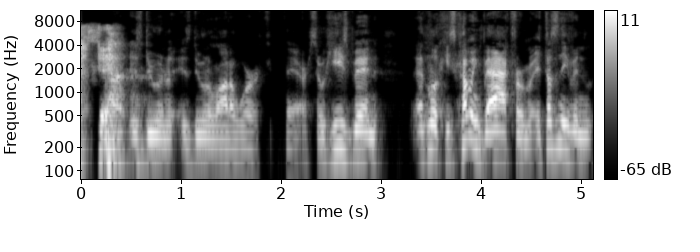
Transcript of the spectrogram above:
yeah. uh, is doing is doing a lot of work there. So he's been and look, he's coming back from. It doesn't even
